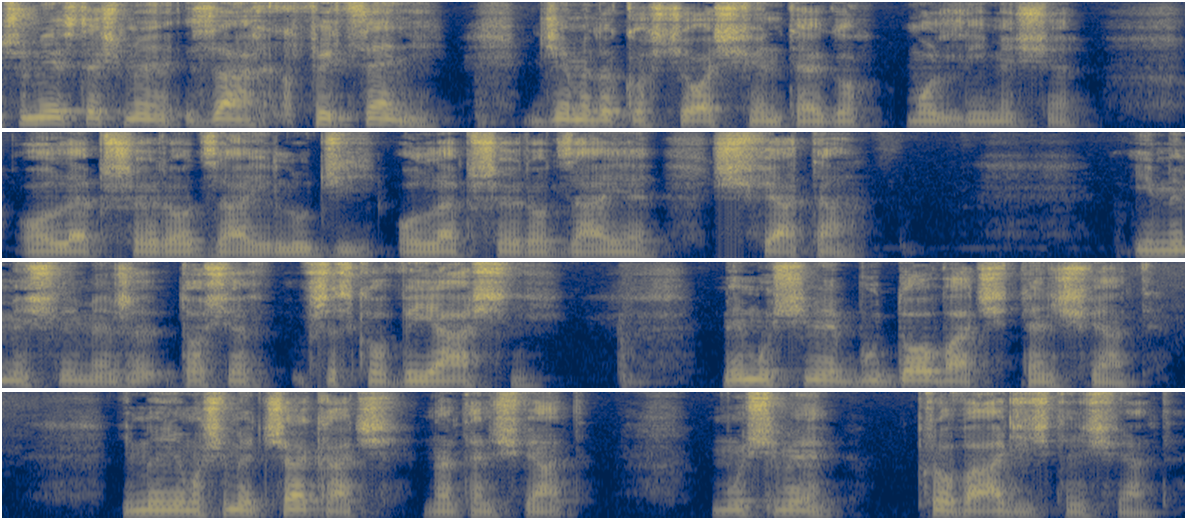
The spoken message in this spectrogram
Czy my jesteśmy zachwyceni? Idziemy do Kościoła Świętego, modlimy się o lepszy rodzaj ludzi, o lepsze rodzaje świata. I my myślimy, że to się wszystko wyjaśni. My musimy budować ten świat. I my nie musimy czekać na ten świat. Musimy prowadzić ten świat.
